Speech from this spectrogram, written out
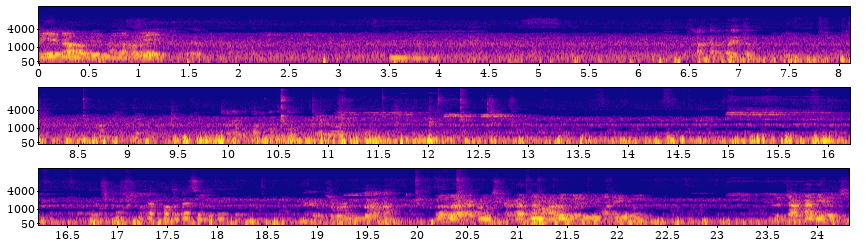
বিয়েটা হবে নাহলে হবে টাকা তাই তো টাকার দাম কত গো? ওটা কতটা ছিল রে? একশো টাকা নিলে হয় না এখন শাখার দাম আরও বেড়েছে মানে এগুলো একটু হচ্ছে।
